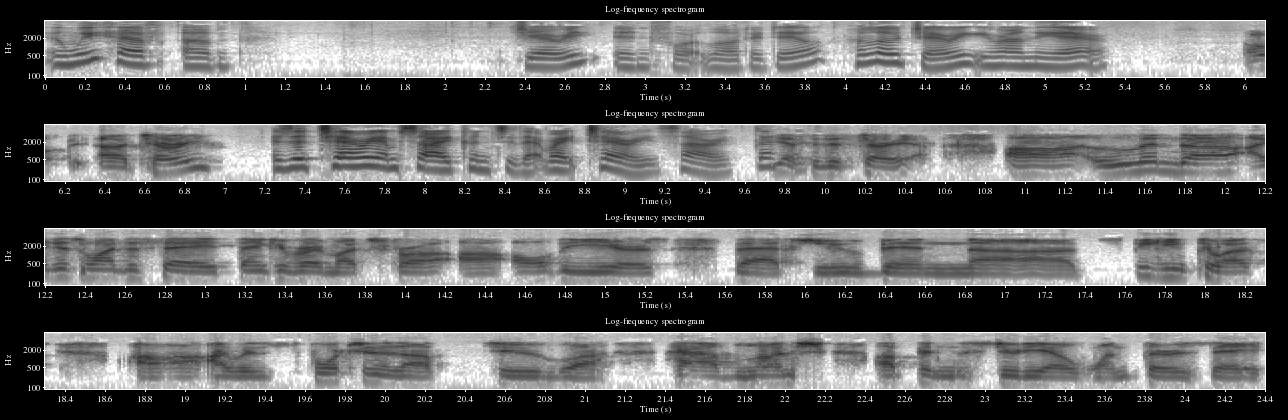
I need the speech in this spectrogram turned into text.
and we have um, Jerry in Fort Lauderdale. Hello, Jerry. You're on the air. Oh, uh, Terry? Is it Terry? I'm sorry, I couldn't see that. Right, Terry. Sorry. Go Yes, ahead. it is Terry. Uh, Linda, I just wanted to say thank you very much for uh, all the years that you've been uh, speaking to us. Uh, I was fortunate enough to uh, have lunch up in the studio one Thursday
